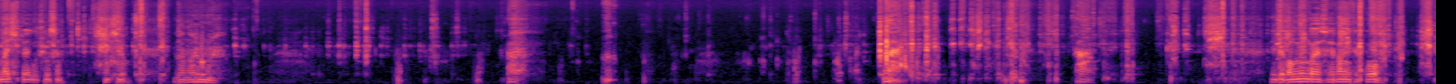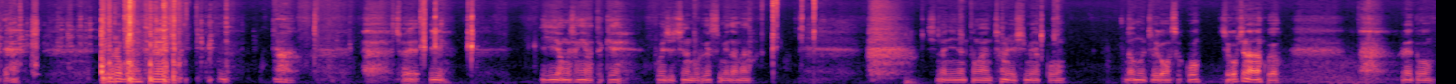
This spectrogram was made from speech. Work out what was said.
마시게 하고 보세요. 잠시요. 이건 얼음을. 아. 이제 먹는 거에 제방이 됐고 네. 여러분한테는 아, 저의 이, 이 영상이 어떻게 보여질지는 모르겠습니다만 지난 2년 동안 참 열심히 했고 너무 즐거웠었고 즐겁진 않았고요. 그래도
